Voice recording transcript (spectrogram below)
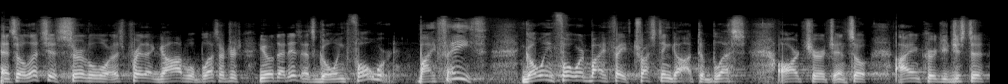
And so let's just serve the Lord. Let's pray that God will bless our church. You know what that is? That's going forward by faith. Going forward by faith, trusting God to bless our church. And so I encourage you just to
